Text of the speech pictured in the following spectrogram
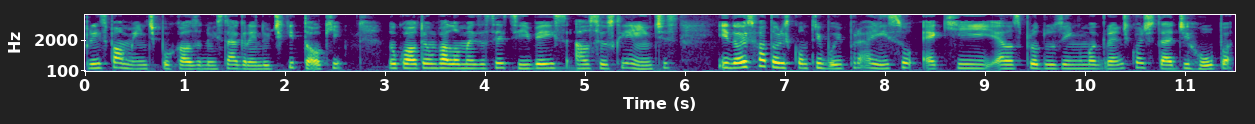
principalmente por causa do Instagram e do TikTok, no qual tem um valor mais acessíveis aos seus clientes e dois fatores contribuem para isso é que elas produzem uma grande quantidade de roupa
